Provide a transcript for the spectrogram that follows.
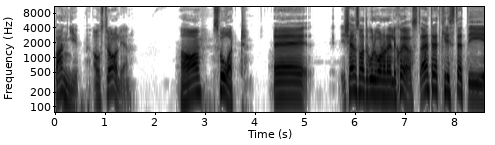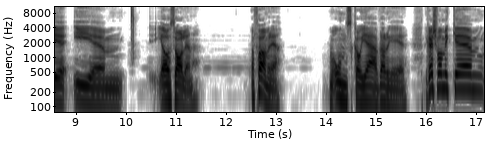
Bunyip, Australien. Ja, svårt. Eh, känns som att det borde vara något religiöst. Är det inte rätt kristet i, i, um, i Australien? Jag har för mig det. Med ondska och jävlar och grejer. Det kanske var mycket... Ehm,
